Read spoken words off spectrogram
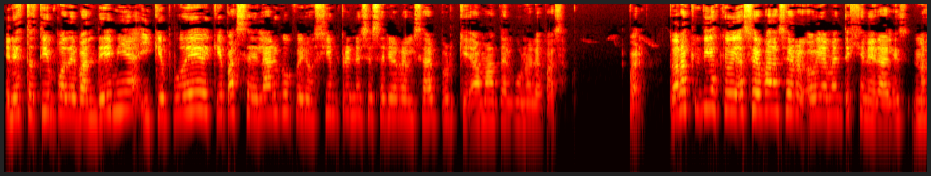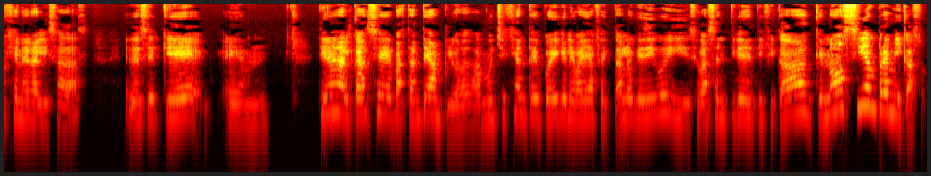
en estos tiempos de pandemia y que puede que pase de largo, pero siempre es necesario revisar porque a más de alguno le pasa. Bueno, todas las críticas que voy a hacer van a ser obviamente generales, no generalizadas, es decir, que eh, tienen alcance bastante amplio. A mucha gente puede que le vaya a afectar lo que digo y se va a sentir identificada, aunque no siempre en mi caso.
